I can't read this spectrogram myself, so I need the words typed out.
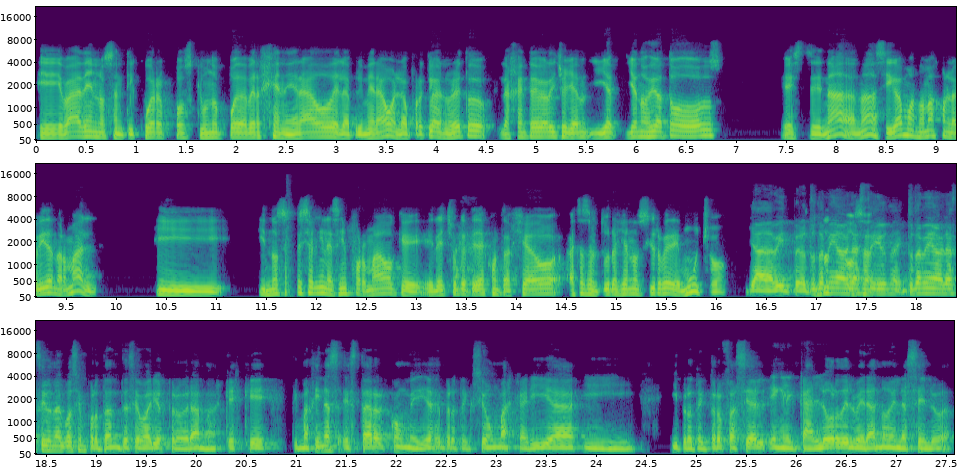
evaden los anticuerpos que uno puede haber generado de la primera ola. Porque claro, en Loreto la gente había dicho, ya, ya, ya nos dio a todos, este, nada, nada, sigamos nomás con la vida normal. Y, no sé si alguien les ha informado que el hecho que te hayas contagiado a estas alturas ya no sirve de mucho. Ya, David, pero tú también, hablaste, de una, tú también hablaste de una cosa importante hace varios programas, que es que te imaginas estar con medidas de protección, mascarilla y, protector facial en el calor del verano en la selva,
